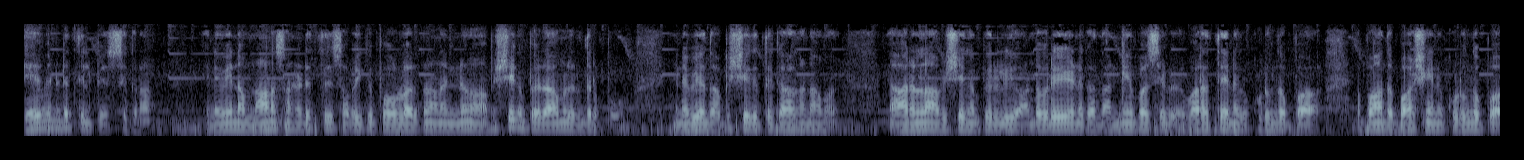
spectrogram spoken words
தேவனிடத்தில் பேசுகிறான். எனவே நாம் ஞானசானம் எடுத்து சபைக்கு போகலாம் இருக்கணும் ஆனால் இன்னும் அபிஷேகம் பெறாமல் இருந்திருப்போம். எனவே அந்த அபிஷேகத்துக்காக நாம் யாரெல்லாம் அபிஷேகம் பெறலையோ ஆண்டவரே எனக்கு அந்த அந்நிய பாஷை வரத்தை எனக்கு கொடுங்கப்பா. அப்பா அந்த பாஷை எனக்கு கொடுங்கப்பா.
